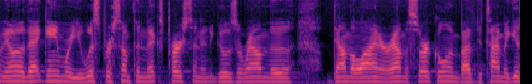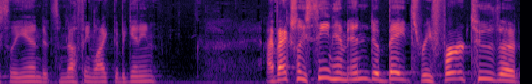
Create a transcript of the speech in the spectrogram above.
We all know that game where you whisper something to the next person and it goes around the down the line around the circle, and by the time it gets to the end, it's nothing like the beginning. I've actually seen him in debates refer to the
